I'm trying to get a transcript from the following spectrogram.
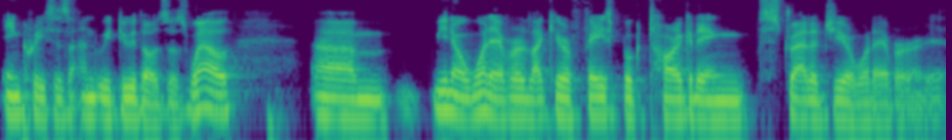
increases, and we do those as well um, you know, whatever, like your Facebook targeting strategy or whatever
